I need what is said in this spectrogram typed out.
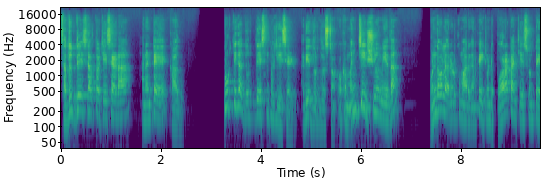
సదుద్దేశాలతో చేశాడా అని అంటే కాదు. పూర్తిగా దుర్దేశింపజేశాడు చేశాడు. అది దురదృష్టం. ఒక మంచి ఇష్యూ మీద ఉండవల్లి అరుణ్ కుమార్ కనుక ఇటువంటి పోరాటం చేసుంటే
